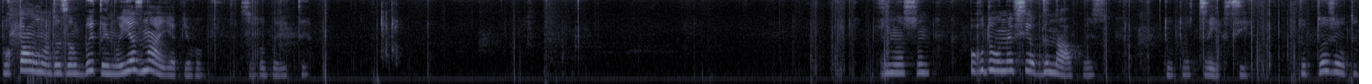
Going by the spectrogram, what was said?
Портал треба зробити, але я знаю, як його зробити. У нас походу вони всі одинакові. Тут оці всі. Тут теж один.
